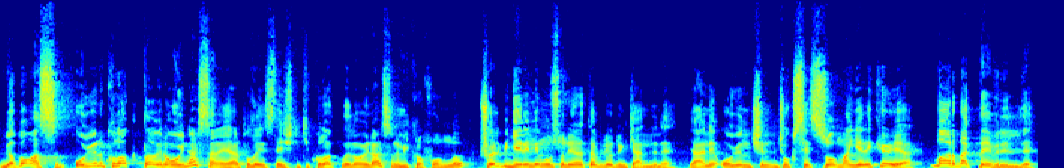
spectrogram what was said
yapamazsın. Oyunu kulaklıkla oyna- oynarsan eğer PlayStation 2 kulaklığıyla oynarsan mikrofonlu şöyle bir gerilim unsuru yaratabiliyordun kendine. Yani oyun için çok sessiz olman gerekiyor ya. Bardak devrildi.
